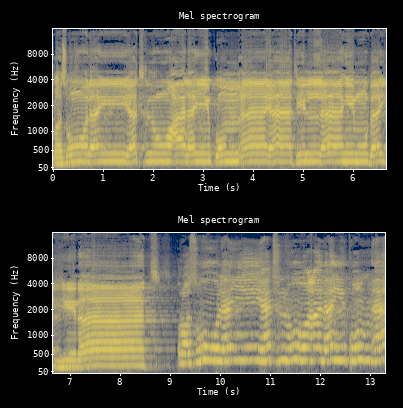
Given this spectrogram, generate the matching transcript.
رسولا يتلو عليكم آيات الله مبينات. رسولا يتلو عليكم ايات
